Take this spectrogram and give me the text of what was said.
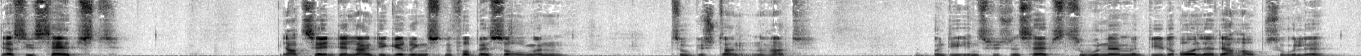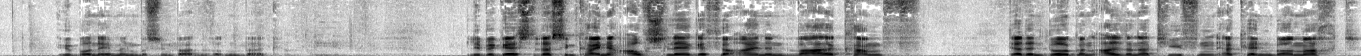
der sie selbst jahrzehntelang die geringsten Verbesserungen zugestanden hat und die inzwischen selbst zunehmend die Rolle der Hauptschule übernehmen muss in Baden-Württemberg. Liebe Gäste, das sind keine Aufschläge für einen Wahlkampf, der den Bürgern Alternativen erkennbar macht.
